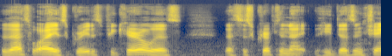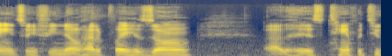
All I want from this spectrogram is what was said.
So that's why, as great as Pete Carroll is, that's his kryptonite. He doesn't change. So if you know how to play his zone, uh, his Tampa 2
